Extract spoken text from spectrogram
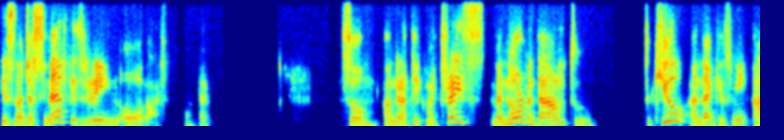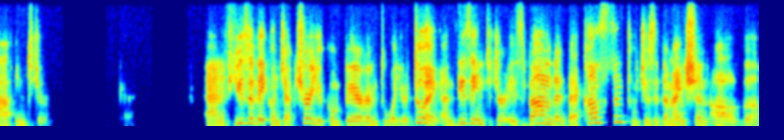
is not just in F, it's really in O of F, okay? So I'm gonna take my trace, my norm down to, to Q, and that gives me an integer. Okay. And if you use a Weil conjecture, you compare them to what you're doing, and this integer is bounded by a constant, which is a dimension of uh,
